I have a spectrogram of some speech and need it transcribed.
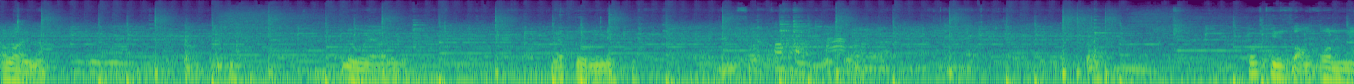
อร่อยนะดูแล้วดูเนื้อตุ๋นนี่ซุปก็หอมมากต้องกินสองคนไง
